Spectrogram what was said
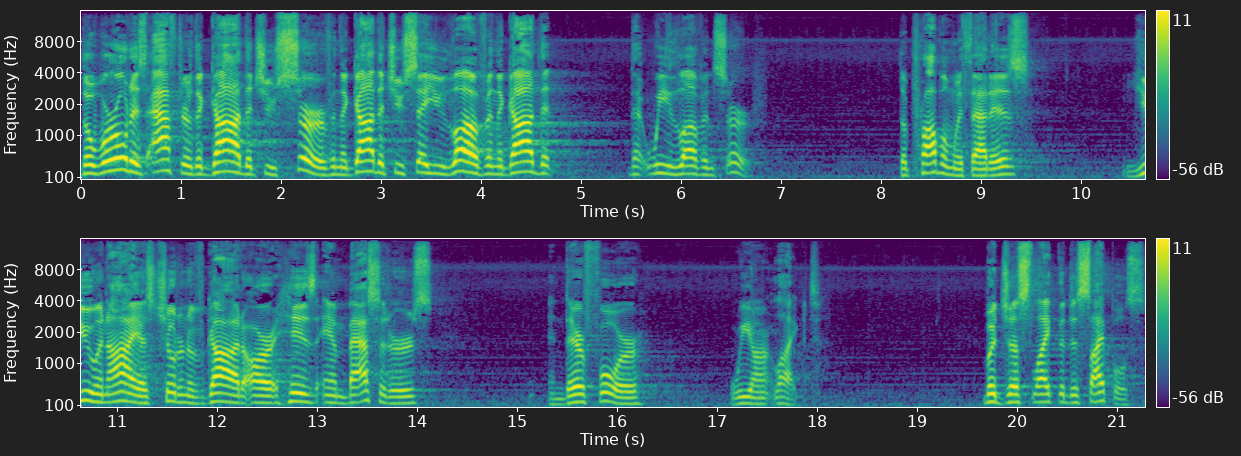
The world is after the God that you serve and the God that you say you love and the God that, that we love and serve. The problem with that is you and I, as children of God, are His ambassadors, and therefore we aren't liked. But just like the disciples,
